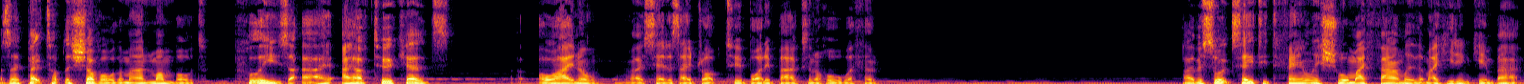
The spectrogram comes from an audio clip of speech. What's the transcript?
As I picked up the shovel, the man mumbled, Please, I, I, I have two kids. Oh, I know, I said as I dropped two body bags in a hole with him. I was so excited to finally show my family that my hearing came back.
